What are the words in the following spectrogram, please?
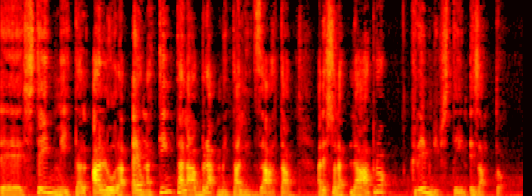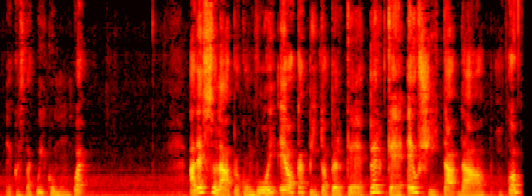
eh, Stain Metal. Allora, è una tinta labbra metallizzata. Adesso la, la apro Cream Lip Stain, esatto, è questa qui comunque. Adesso la apro con voi e ho capito perché, perché è uscita da poco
